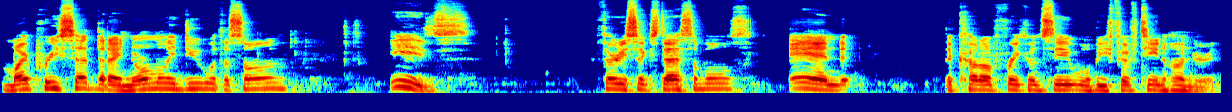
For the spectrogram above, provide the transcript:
My preset that I normally do with a song is 36 decibels, and the cutoff frequency will be 1500.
